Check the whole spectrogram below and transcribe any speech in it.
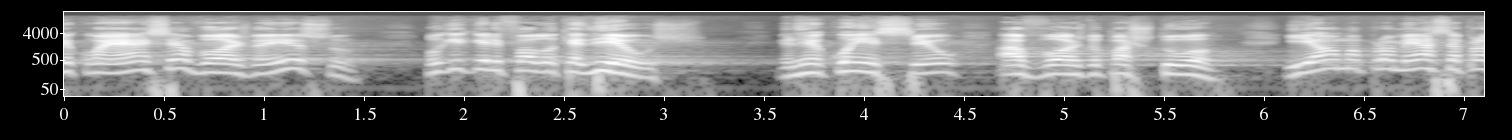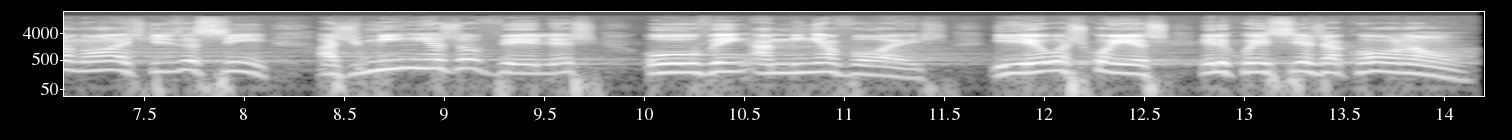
reconhecem a voz, não é isso? Por que, que ele falou que é Deus? Ele reconheceu a voz do pastor. E é uma promessa para nós que diz assim: As minhas ovelhas ouvem a minha voz, e eu as conheço. Ele conhecia Jacó ou não?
